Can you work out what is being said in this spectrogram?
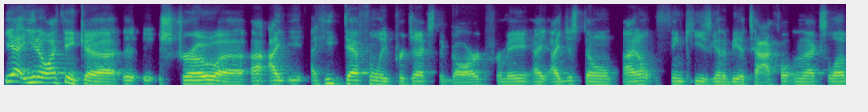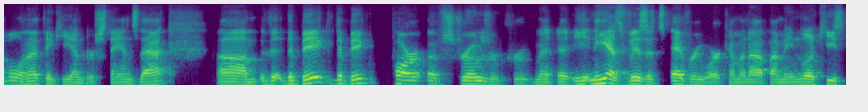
Yeah, you know, I think uh, uh Stroh, uh, I, I, he definitely projects the guard for me. I, I just don't, I don't think he's going to be a tackle at the next level, and I think he understands that. Um, the, the big, the big part of Stroh's recruitment, uh, and he has visits everywhere coming up. I mean, look, he's,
